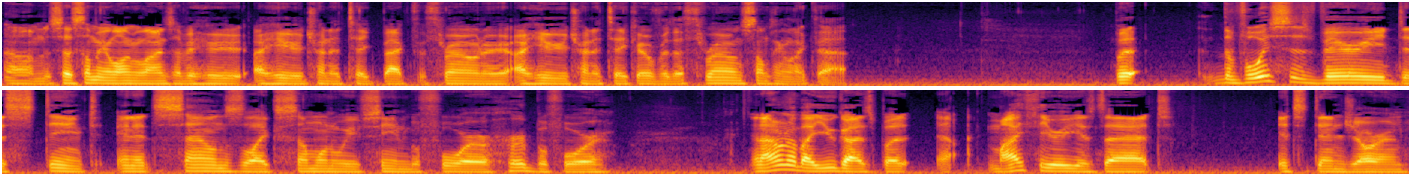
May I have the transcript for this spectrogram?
um, that says something along the lines of I hear, I hear you're trying to take back the throne, or I hear you're trying to take over the throne, something like that. But the voice is very distinct, and it sounds like someone we've seen before or heard before. And I don't know about you guys, but uh, my theory is that it's Din Djarin.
